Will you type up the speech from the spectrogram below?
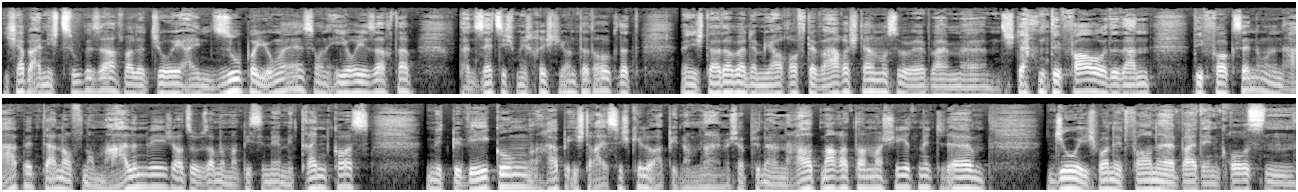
Ich habe eigentlich zugesagt, weil der Joey ein super Junge ist und Eo gesagt hat, dann setze ich mich richtig unter Druck. dass, wenn ich da, da bei dem Jahr auf der Ware stellen musste, beim äh, Stern TV oder dann die Fox-Sendungen habe, dann auf normalen Weg, also sagen wir mal ein bisschen mehr mit Trendkost, mit Bewegung, habe ich 30 Kilo abgenommen. Nein, ich habe einen Halbmarathon marschiert mit ähm, Joey. Ich war nicht vorne bei den großen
